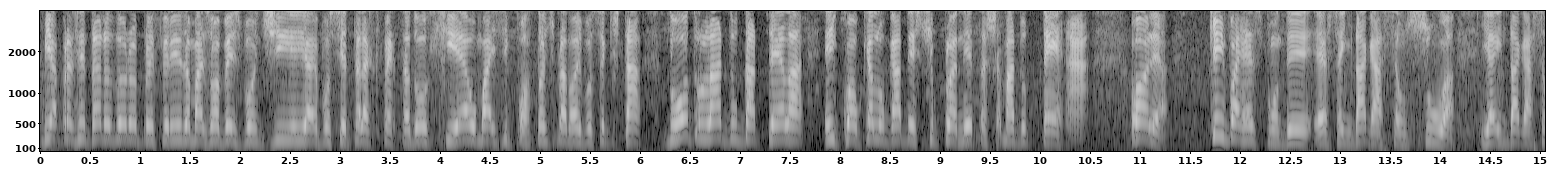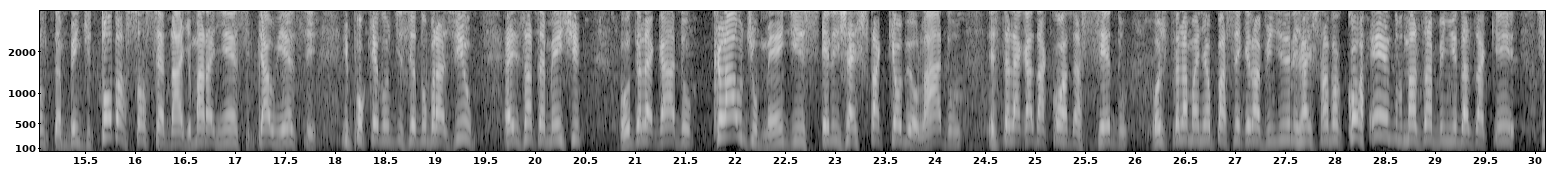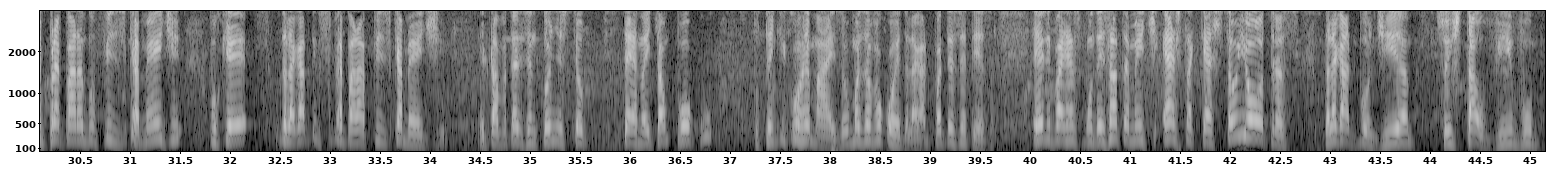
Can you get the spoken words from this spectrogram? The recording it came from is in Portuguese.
Minha apresentadora preferida, mais uma vez, bom dia. E aí você, telespectador, que é o mais importante para nós, você que está do outro lado da tela, em qualquer lugar deste planeta chamado Terra. Olha, quem vai responder essa indagação sua e a indagação também de toda a sociedade maranhense, piauiense e por que não dizer do Brasil, é exatamente o delegado Cláudio Mendes. Ele já está aqui ao meu lado. Esse delegado acorda cedo. Hoje pela manhã eu passei aqui na avenida, ele já estava correndo nas avenidas aqui, se preparando fisicamente, porque o delegado tem que se preparar fisicamente. Ele estava até dizendo, Tony, esse teu terno aí está um pouco tu tem que correr mais. Mas eu vou correr, delegado, pode ter certeza. Ele vai responder exatamente esta questão e outras. Delegado, bom dia. O senhor está ao vivo.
